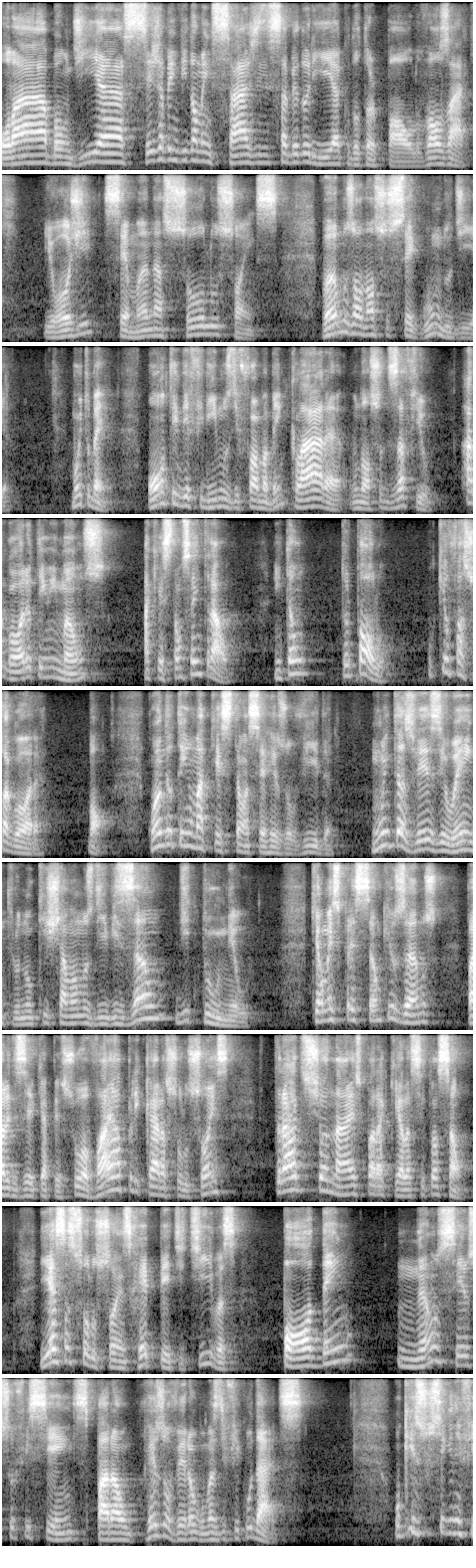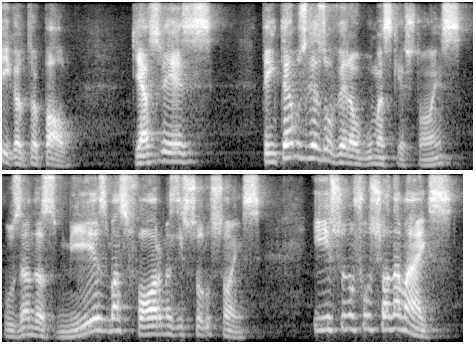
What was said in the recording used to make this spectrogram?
Olá, bom dia, seja bem-vindo a Mensagens de Sabedoria com o Dr. Paulo Valzac. E hoje, Semana Soluções. Vamos ao nosso segundo dia. Muito bem, ontem definimos de forma bem clara o nosso desafio. Agora eu tenho em mãos a questão central. Então, Dr. Paulo, o que eu faço agora? Bom, quando eu tenho uma questão a ser resolvida, muitas vezes eu entro no que chamamos de visão de túnel, que é uma expressão que usamos para dizer que a pessoa vai aplicar as soluções tradicionais para aquela situação. E essas soluções repetitivas podem não ser suficientes para resolver algumas dificuldades. O que isso significa, doutor Paulo? Que às vezes tentamos resolver algumas questões usando as mesmas formas de soluções e isso não funciona mais.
